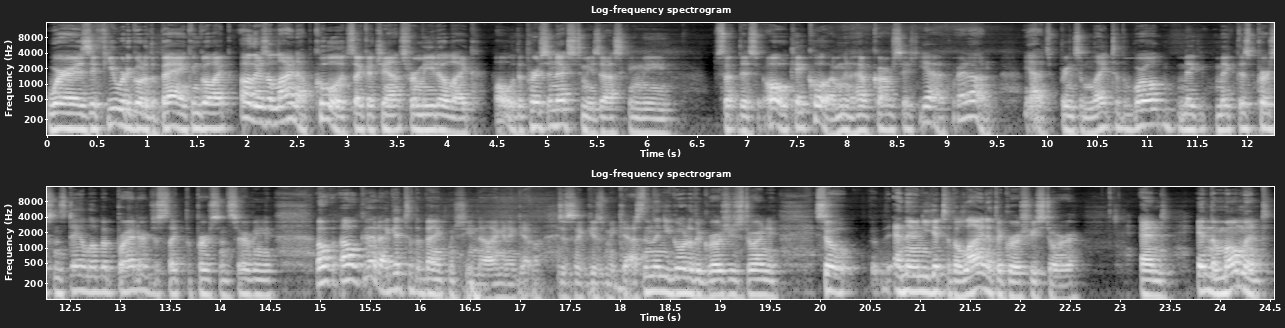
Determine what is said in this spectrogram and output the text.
Whereas if you were to go to the bank and go like, oh, there's a lineup, cool. It's like a chance for me to like, oh, the person next to me is asking me so this. Oh, okay, cool. I'm gonna have a conversation. Yeah, right on. Yeah, it's bring some light to the world. Make make this person's day a little bit brighter, just like the person serving you. Oh, oh, good. I get to the bank machine now. I'm gonna get one. Just like gives me gas. And then you go to the grocery store and you, so and then you get to the line at the grocery store, and in the moment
